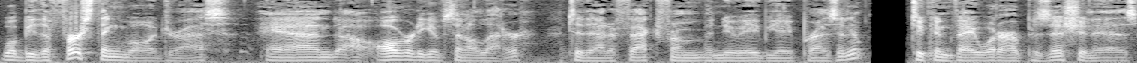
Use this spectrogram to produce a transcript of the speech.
will be the first thing we'll address, and uh, already have sent a letter to that effect from the new ABA president to convey what our position is,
